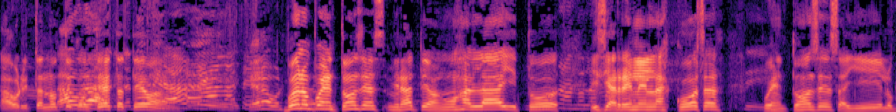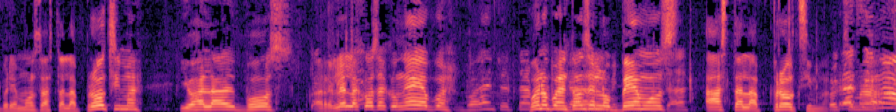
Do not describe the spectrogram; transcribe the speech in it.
Ahorita no te contesta, voltear. Bueno, pues entonces, mira, Esteban, ojalá y todo, y se arreglen las cosas, Sí. pues entonces allí los veremos hasta la próxima, y ojalá vos arregles las cosas con ella, pues. Voy a intentar Bueno, pues entonces los vemos escuchar. hasta la próxima. Próxima.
